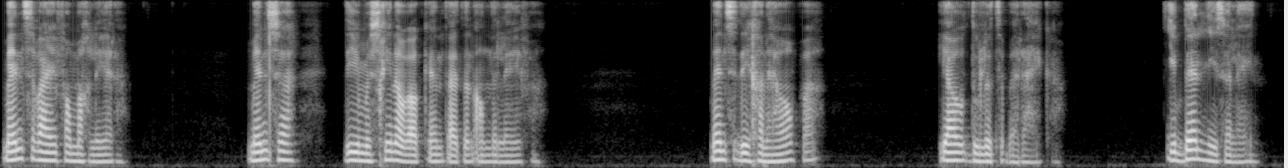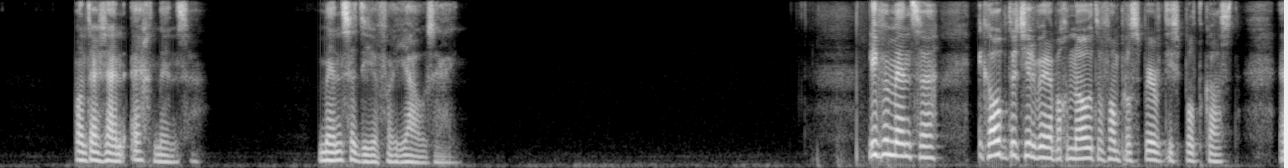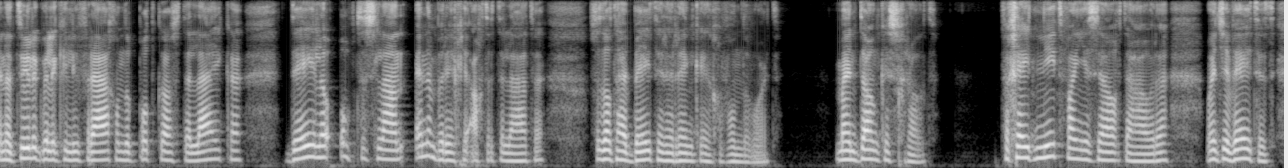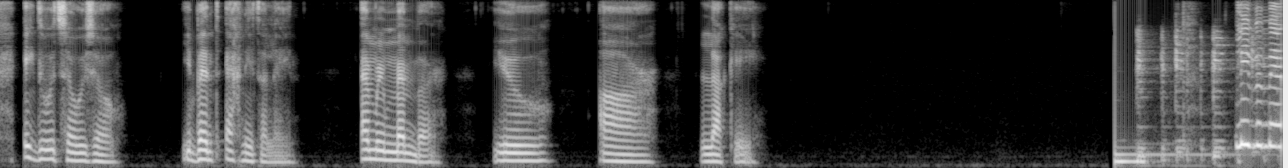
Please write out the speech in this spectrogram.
Mensen waar je van mag leren. Mensen die je misschien al wel kent uit een ander leven. Mensen die gaan helpen jouw doelen te bereiken. Je bent niet alleen, want er zijn echt mensen. Mensen die er voor jou zijn. Lieve mensen, ik hoop dat jullie weer hebben genoten van Prosperities podcast. En natuurlijk wil ik jullie vragen om de podcast te liken, delen, op te slaan en een berichtje achter te laten, zodat hij beter in ranking gevonden wordt. Mijn dank is groot. Vergeet niet van jezelf te houden, want je weet het, ik doe het sowieso. Je bent echt niet alleen. And remember, you are lucky.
